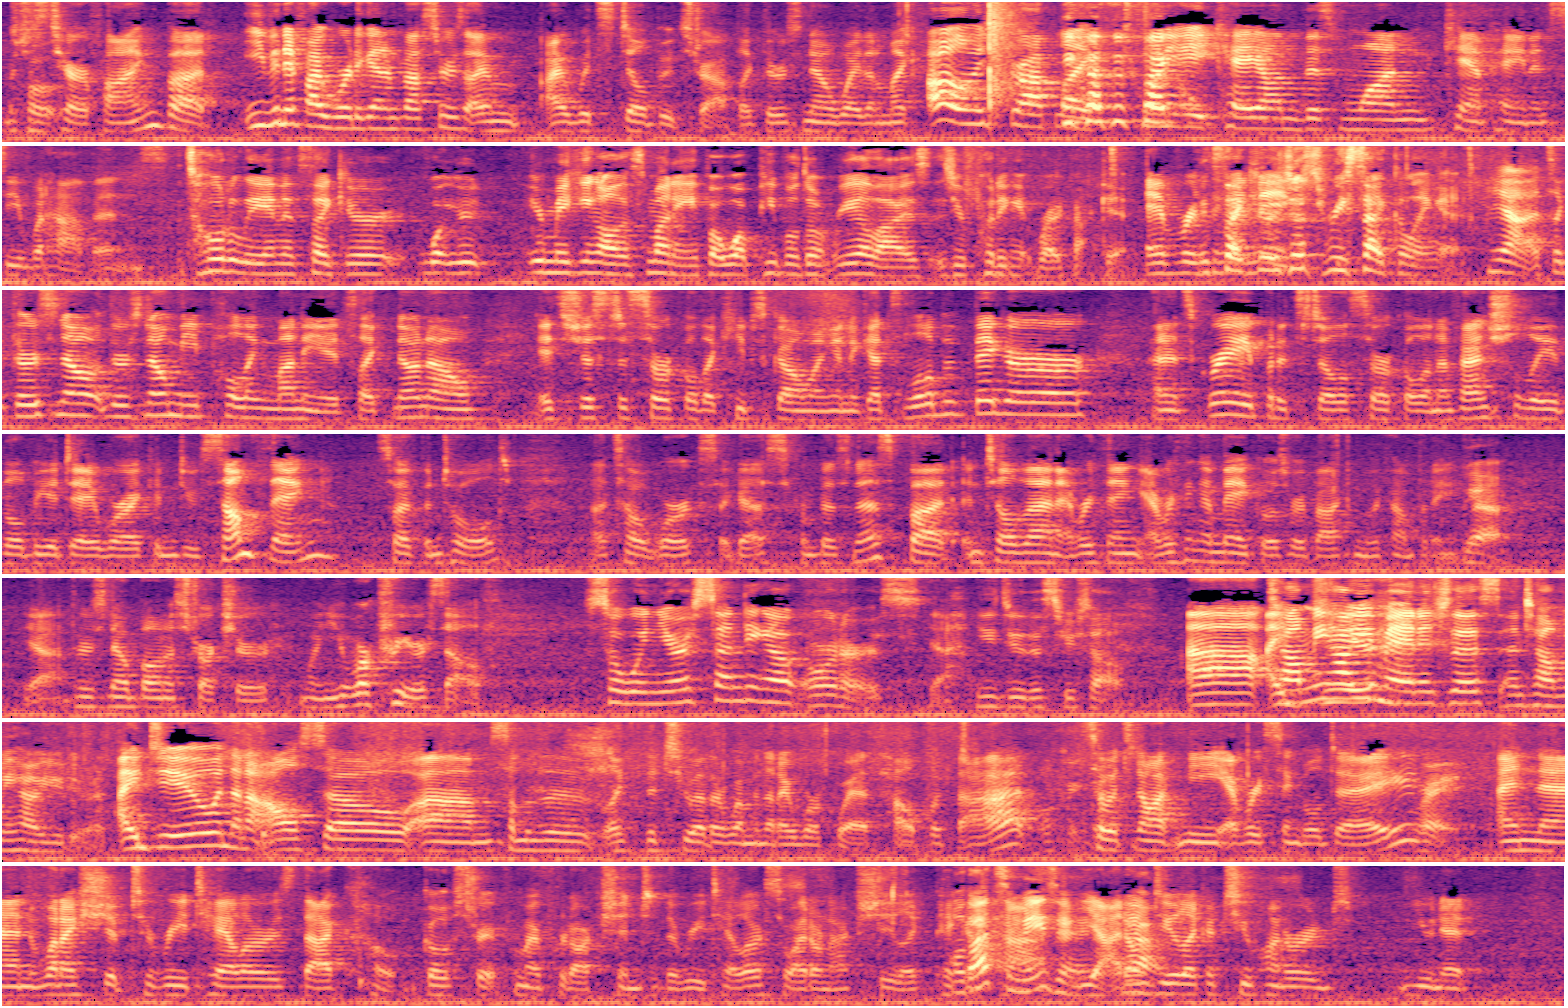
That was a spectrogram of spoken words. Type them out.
which So- is terrifying. But even if I were to get investors, I'm I would still bootstrap. Like there's no way that I'm like, oh, let me just drop like Because it's like- 28k on this one campaign and see what happens. Totally, and it's like you're what you're you're making all this money, but what people don't realize is you're putting it right back in. Everything It's like I you're make. just recycling it. Yeah, it's like there's no there's no me pulling money. It's like no no, it's just a circle that keeps going and it gets a little bit bigger and it's great, but it's still a circle. And eventually there'll be a day where I can do something. So I've been told. That's how it works, I guess, from business. But until then, everything everything I make goes right back into the company. Yeah. Yeah. There's no bonus structure when you work for yourself. So when you're sending out orders, Yeah. you do this yourself. Uh, I Tell me how you manage this, and tell me how you do it. I do, and then I also um, some of the like the two other women that I work with help with that. Okay, so good. it's not me every single day. Right. And then when I ship to retailers, that co- goes straight from my production to the retailer, so I don't actually like pick. Well, that's pack. amazing. Yeah, I don't Yeah. do like a 200 unit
